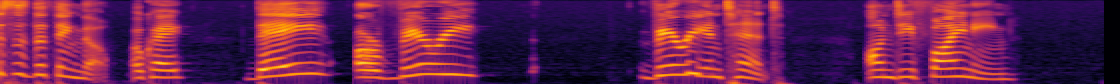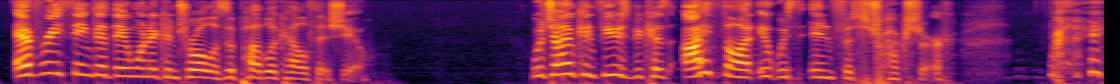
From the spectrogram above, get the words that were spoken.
This is the thing, though, okay? They are very, very intent on defining everything that they want to control as a public health issue, which I'm confused because I thought it was infrastructure, right?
